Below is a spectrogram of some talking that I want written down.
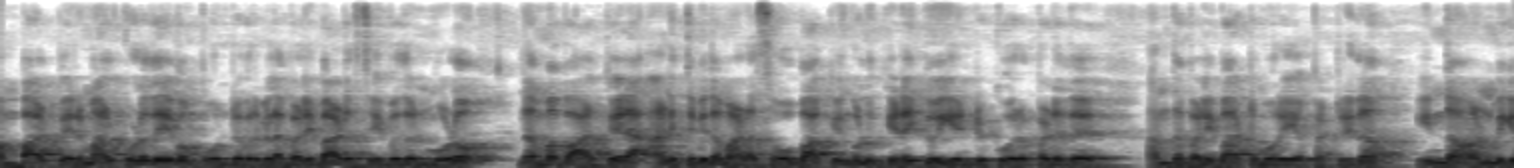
அம்பாள் பெருமாள் குலதெய்வம் போன்றவர்களை வழிபாடு செய்வதன் மூலம் நம்ம வாழ்க்கையில் அனைத்து விதமான சௌபாக்கியங்களும் கிடைக்கும் என்று கூறப்படுது. அந்த வழிபாட்டு முறையை பற்றி தான் இந்த ஆன்மீக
